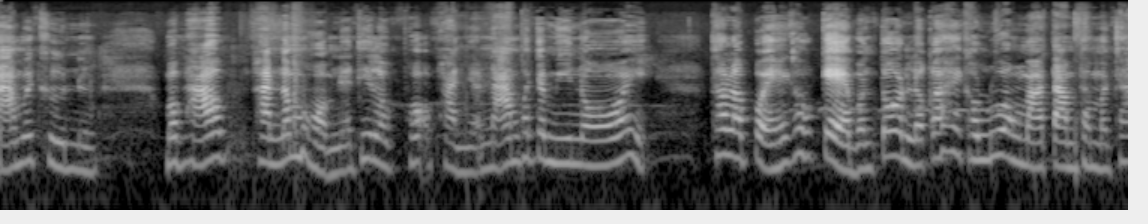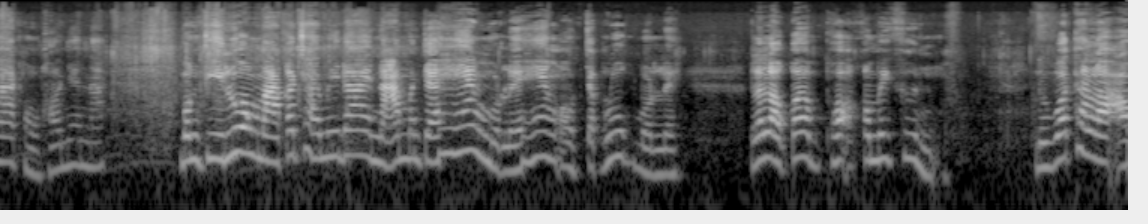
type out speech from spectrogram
น้ำไว้คืนหนึ่งมะพร้าวพันน้ำหอมเนี่ยที่เราเพาะพันเนี่ยน้ำเขาจะมีน้อย ถ้าเราปล่อยให้เขาแก่บนต้น แล้วก็ให้เขาล่วงมาตามธรรมชาติของเขาเนี่ยนะบางทีล่วงมาก็ใช้ไม่ได้ น้ำมันจะแห้งหมดเลย แห้งออกจากลูกหมดเลย แล้วเราก็เพาะก็ไม่ขึ้น หรือว่าถ้าเราเอา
